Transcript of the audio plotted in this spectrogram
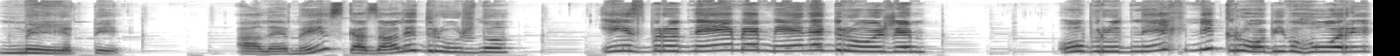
мити. Але ми сказали дружно. Із брудними ми не дружим. У брудних мікробів гори.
